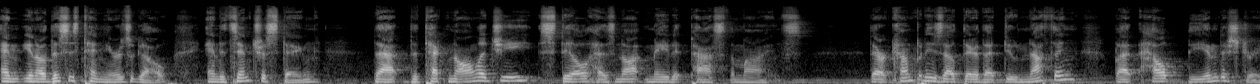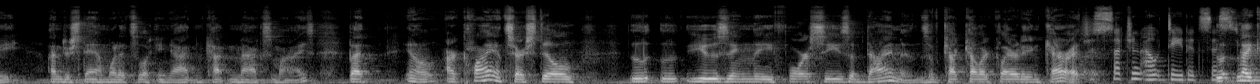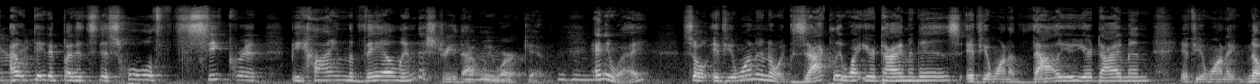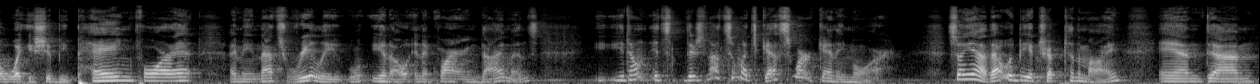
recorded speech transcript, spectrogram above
And, you know, this is 10 years ago, and it's interesting that the technology still has not made it past the mines. There are companies out there that do nothing but help the industry understand what it's looking at and cut and maximize. But, you know, our clients are still l- l- using the four C's of diamonds of cut, color, clarity, and carat. Just such an outdated system. Like now, right? outdated, but it's this whole secret behind the veil industry that we mm-hmm. work in. Mm-hmm. Anyway, so if you want to know exactly what your diamond is, if you want to value your diamond, if you want to know what you should be paying for it, I mean that's really you know in acquiring diamonds, you don't. It's there's not so much guesswork anymore. So yeah, that would be a trip to the mine, and um,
